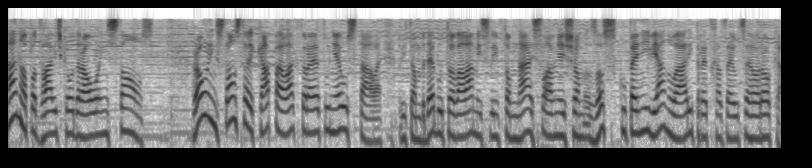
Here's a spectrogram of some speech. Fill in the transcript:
Áno, pod hlavičkou The Rolling Stones. Rolling Stones to je kapela, ktorá je tu neustále, pritom debutovala, myslím, v tom najslavnejšom zoskupení v januári predchádzajúceho roka.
